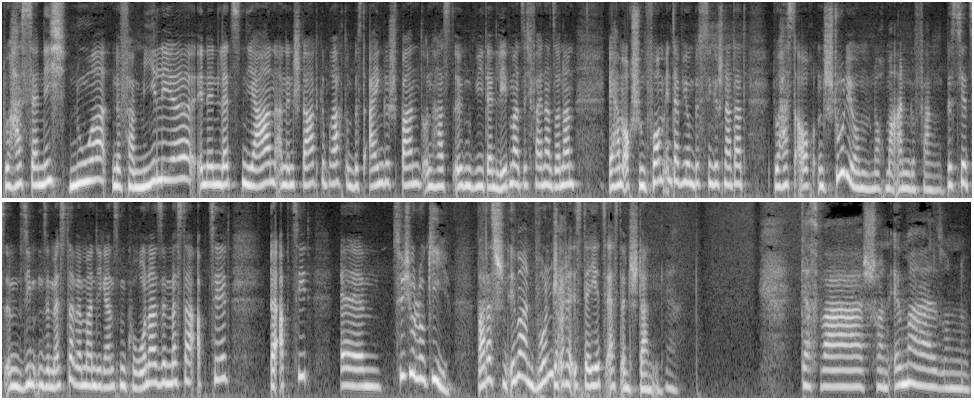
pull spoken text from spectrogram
du hast ja nicht nur eine Familie in den letzten Jahren an den Start gebracht und bist eingespannt und hast irgendwie dein Leben an sich verändert, sondern wir haben auch schon vor dem Interview ein bisschen geschnattert. Du hast auch ein Studium nochmal angefangen. Bist jetzt im siebten Semester, wenn man die ganzen Corona-Semester abzählt, äh, abzieht. Ähm, Psychologie. War das schon immer ein Wunsch oder ist der jetzt erst entstanden? Das war schon immer so ein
